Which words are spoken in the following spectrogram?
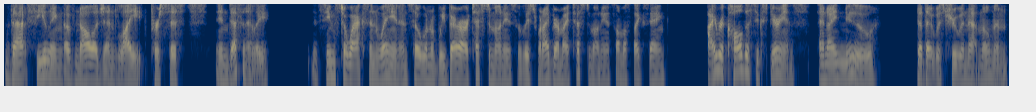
that feeling of knowledge and light persists indefinitely. It seems to wax and wane. And so when we bear our testimonies, at least when I bear my testimony, it's almost like saying, I recall this experience and I knew that that was true in that moment.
